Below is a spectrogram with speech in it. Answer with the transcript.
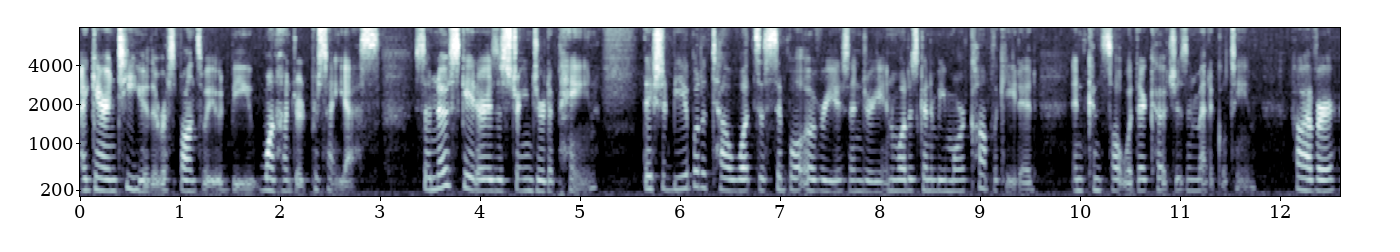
I guarantee you the response rate would be 100% yes. So no skater is a stranger to pain. They should be able to tell what's a simple overuse injury and what is going to be more complicated and consult with their coaches and medical team. However,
